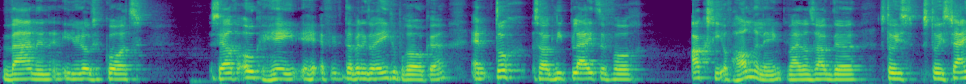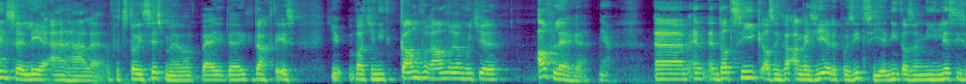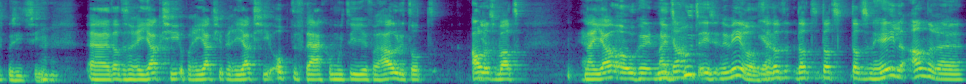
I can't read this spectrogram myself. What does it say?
wanen en ideologische koorts zelf ook heen, he- daar ben ik doorheen gebroken. En toch zou ik niet pleiten voor actie of handeling, maar dan zou ik de stoïc, stoïcijnse leer aanhalen, of het stoïcisme, waarbij de gedachte is, je, wat je niet kan veranderen, moet je afleggen. ja. Ehm, en, en dat zie ik als een geëngageerde positie en niet als een nihilistische positie. Mhm. Eh, dat is een reactie op een reactie op een reactie op de vraag hoe moet je je verhouden tot alles wat Ja. naar jouw ogen Maar niet dan- goed is in de wereld. Ja. En dat, dat, dat, dat is een hele andere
